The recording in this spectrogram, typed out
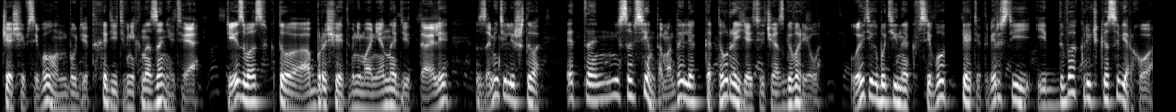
Чаще всего он будет ходить в них на занятия. Те из вас, кто обращает внимание на детали, заметили, что это не совсем та модель, о которой я сейчас говорил. У этих ботинок всего 5 отверстий и 2 крючка сверху.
